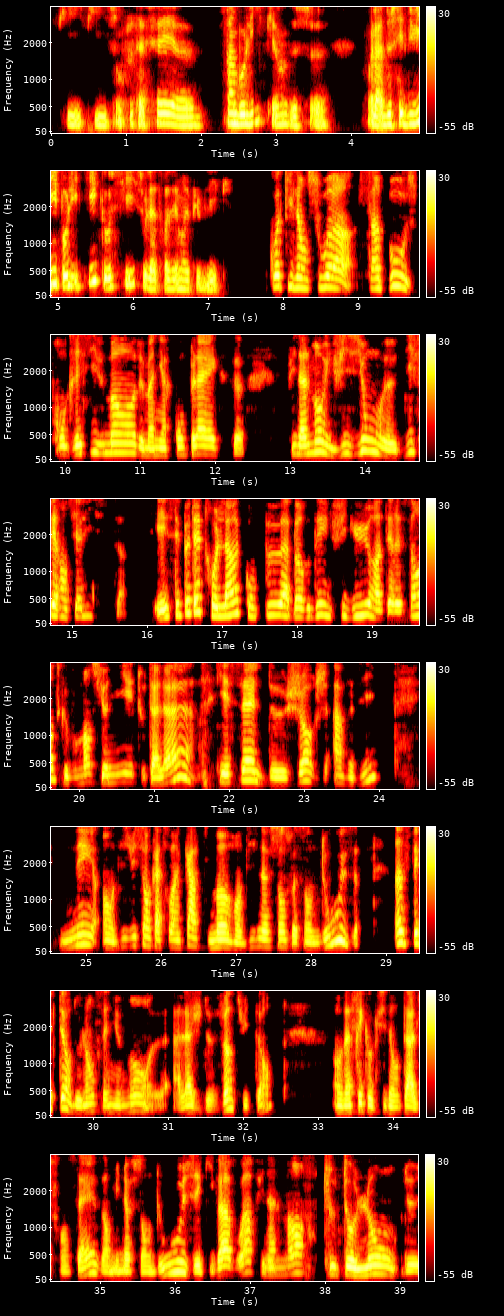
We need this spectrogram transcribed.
qui, qui sont tout à fait symboliques hein, de ce voilà de cette vie politique aussi sous la Troisième République. Quoi qu'il en soit, s'impose progressivement, de manière complexe, finalement une vision différentialiste et c'est peut-être là qu'on peut aborder une figure intéressante que vous mentionniez tout à l'heure, qui est celle de Georges Hardy, né en 1884, mort en 1972, inspecteur de l'enseignement euh, à l'âge de 28 ans, en Afrique occidentale française en 1912 et qui va avoir finalement tout au long de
